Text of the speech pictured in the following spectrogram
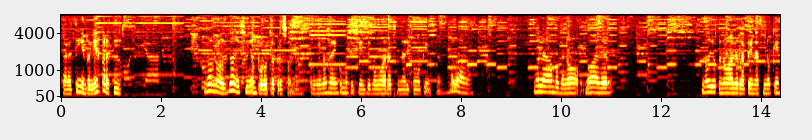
Para ti, en realidad es para ti. No, no, no decidan por otra persona, porque no saben cómo se siente, cómo va a reaccionar y cómo piensan. No lo hagan. No lo hagan porque no, no va a valer. No digo que no va a valer la pena, sino que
